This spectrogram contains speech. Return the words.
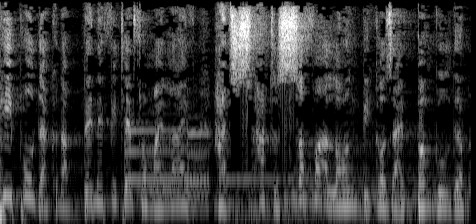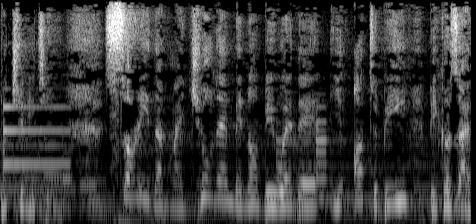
people that could have benefited from my life had had to suffer along because I bungled the opportunity. Sorry that my children may not be where they ought to be because I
